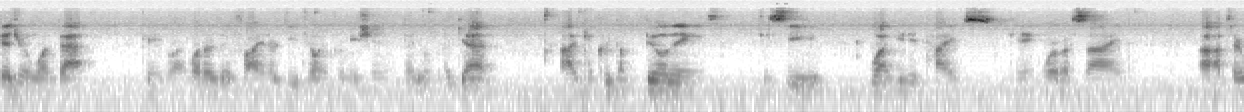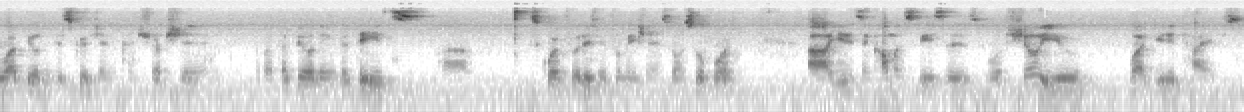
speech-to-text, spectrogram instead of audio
bedroom, one bath. Okay, what are the finer detail information that you want to get? You can click on buildings to see what unit types okay, were assigned. Uh, I'm sorry, what building description, construction, about the building, the dates, um, square footage information, and so on and so forth. Uh, units and common spaces will show you what unit types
